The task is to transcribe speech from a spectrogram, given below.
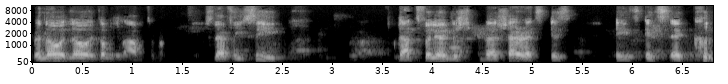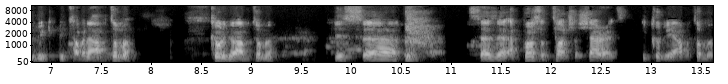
But no, no, it doesn't become avatuma. So therefore, you see that tefillah the, the sheretz is it's, it's, it could be, become an avatuma. Could become avatuma. This uh, says that a person touched a sheretz, he could be avatuma.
